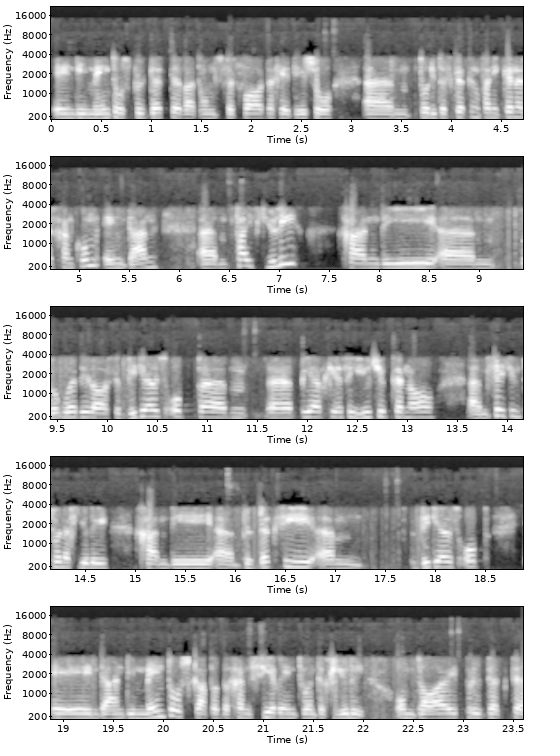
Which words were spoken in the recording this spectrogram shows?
en die mentorsprodukte wat ons vervaardig het hierso ehm um, tot die beskikking van die kinders gaan kom en dan ehm um, 5 Julie gaan die ehm um, beoordelaars se video's op ehm um, uh, PRG se YouTube kanaal. Ehm um, 26 Julie gaan die ehm um, produksie ehm um, video's op en dan die mentorskappe begin 27 Julie om daai produkte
